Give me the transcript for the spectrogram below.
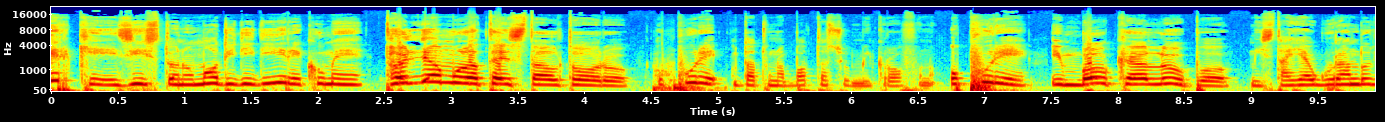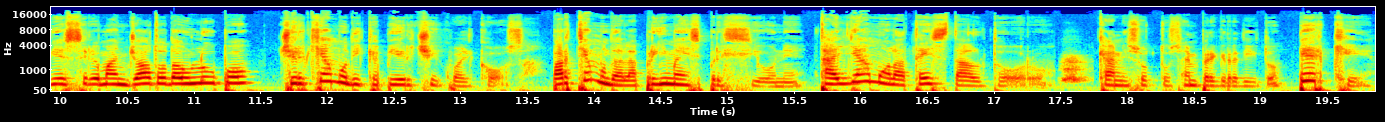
Perché esistono modi di dire come tagliamo la testa al toro? Oppure ho dato una botta sul microfono. Oppure in bocca al lupo. Mi stai augurando di essere mangiato da un lupo? Cerchiamo di capirci qualcosa. Partiamo dalla prima espressione. Tagliamo la testa al toro. Cane sotto sempre gradito. Perché?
